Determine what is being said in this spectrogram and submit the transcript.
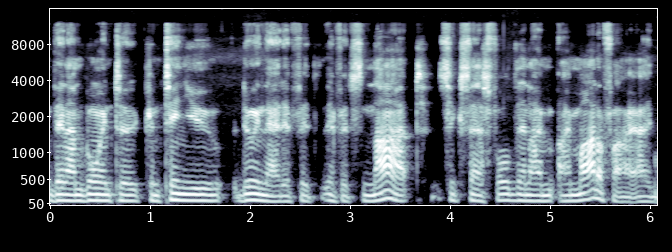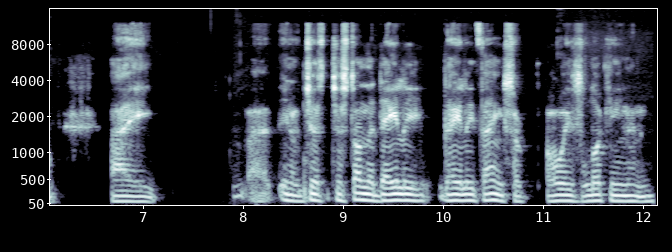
then I'm going to continue doing that. If it if it's not successful, then I'm I modify. I I uh, you know just just on the daily daily thing. So always looking and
